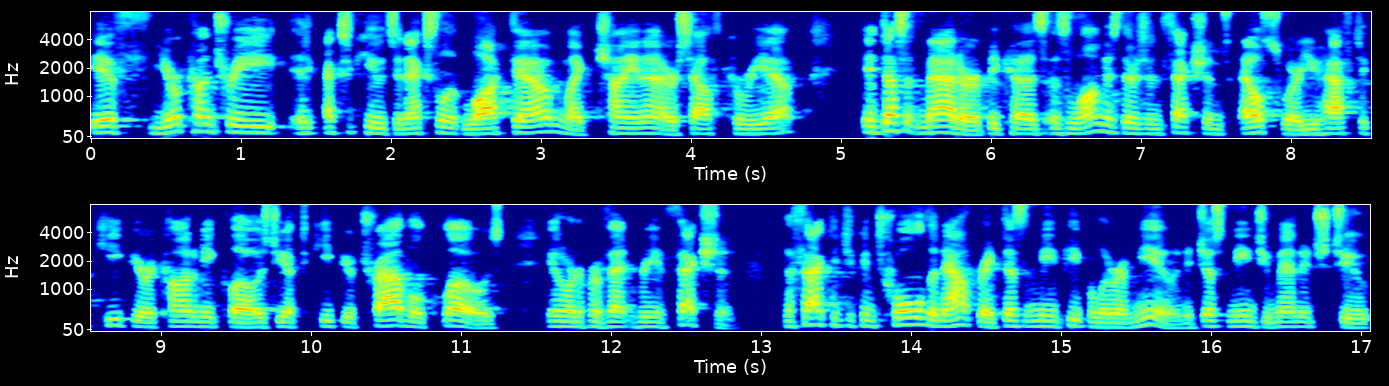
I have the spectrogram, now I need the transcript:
if your country executes an excellent lockdown like China or South Korea, it doesn't matter because as long as there's infections elsewhere, you have to keep your economy closed. You have to keep your travel closed in order to prevent reinfection. The fact that you controlled an outbreak doesn't mean people are immune. It just means you managed to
